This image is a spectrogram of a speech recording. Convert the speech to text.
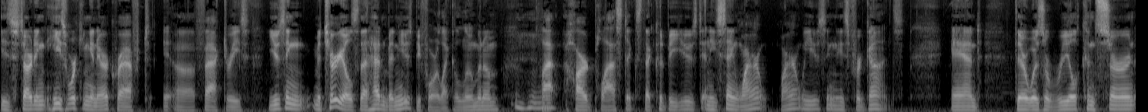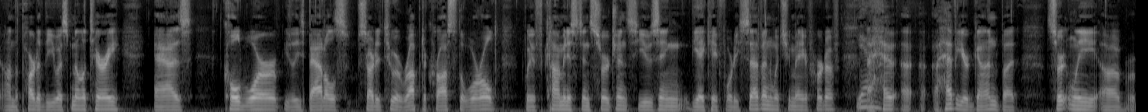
is starting. He's working in aircraft uh, factories using materials that hadn't been used before, like aluminum, pla- hard plastics that could be used. And he's saying, why aren't why aren't we using these for guns? And there was a real concern on the part of the U.S. military as Cold War, these battles started to erupt across the world with communist insurgents using the AK 47, which you may have heard of, Yeah. a, he- a, a heavier gun, but certainly a re-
